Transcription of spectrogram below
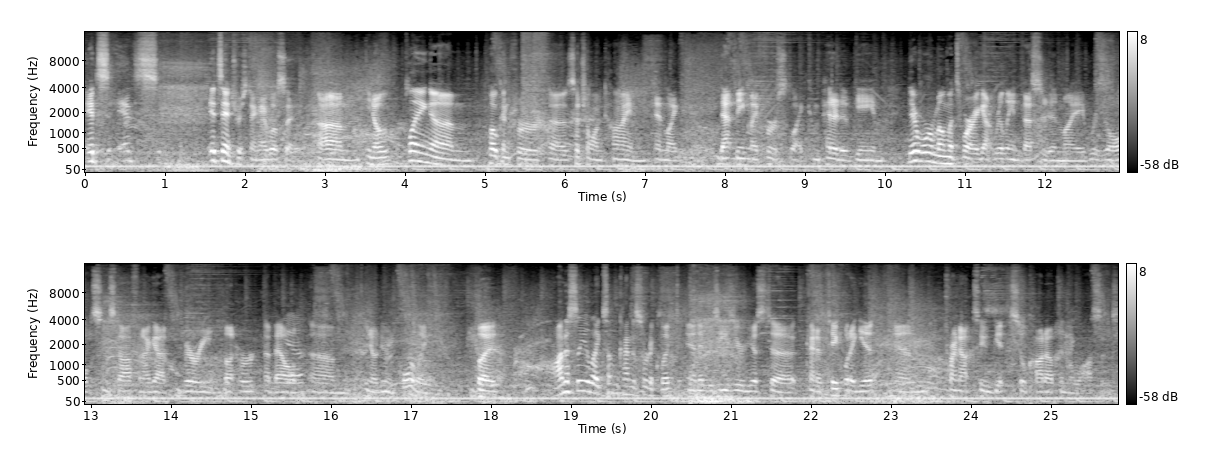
It's it's it's interesting, I will say. Um, you know, playing um, Pokken for uh, such a long time, and like that being my first like competitive game, there were moments where I got really invested in my results and stuff, and I got very butthurt about Yeah. um, you know doing poorly. But honestly, like something kind of sort of clicked, and it was easier just to kind of take what I get and try not to get so caught up in the losses.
